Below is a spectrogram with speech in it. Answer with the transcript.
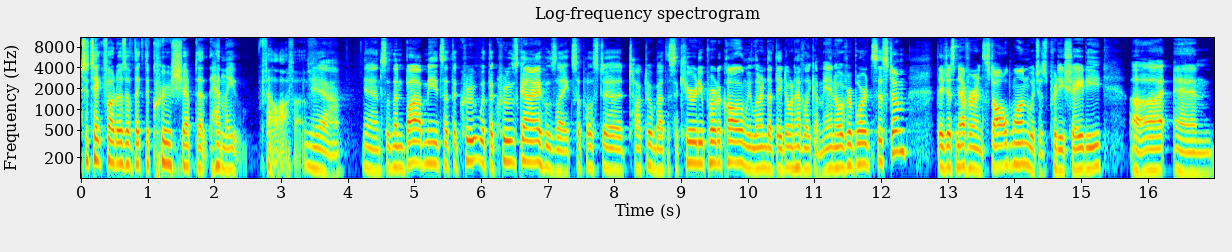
to take photos of like the cruise ship that Henley fell off of. Yeah. Yeah, and so then Bob meets at the crew with the cruise guy who's like supposed to talk to him about the security protocol, and we learned that they don't have like a man overboard system. They just never installed one, which is pretty shady. Uh, and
